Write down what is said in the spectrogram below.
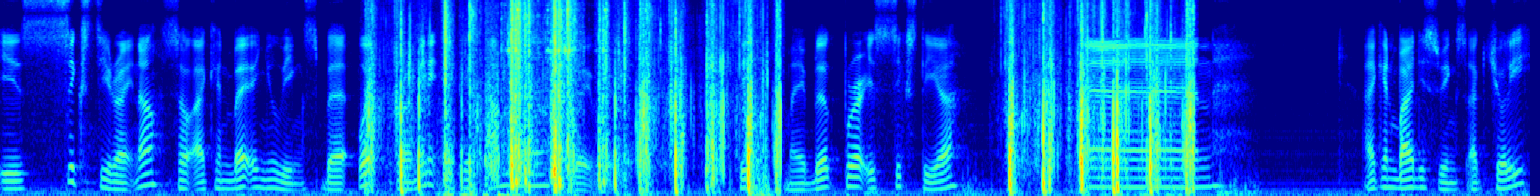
is 60 right now. So I can buy a new wings. But wait for a minute because I'm gonna wait, wait, see? My black pearl is 60 yeah? And I can buy these wings actually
